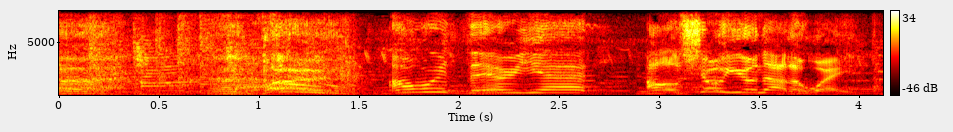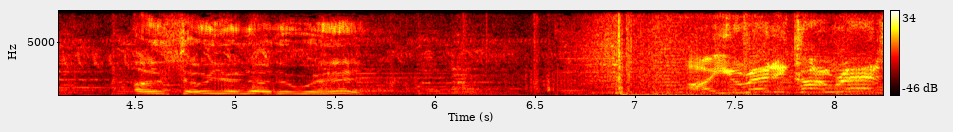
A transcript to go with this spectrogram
Oh, are we there yet? I'll show you another way! I'll show you another way. Are you ready, comrade?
